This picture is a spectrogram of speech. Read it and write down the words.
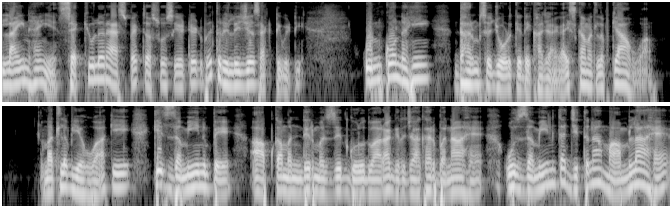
लाइन है ये secular aspect associated with religious activity उनको नहीं धर्म से जोड़ के देखा जाएगा। इसका मतलब क्या हुआ? मतलब ये हुआ कि किस ज़मीन पे आपका मंदिर, मस्जिद, गुरुद्वारा, गिरजाघर बना है, उस ज़मीन का जितना मामला है,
